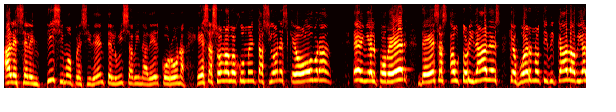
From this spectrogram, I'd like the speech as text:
al excelentísimo presidente Luis Abinader Corona. Esas son las documentaciones que obran en el poder de esas autoridades que fueron notificadas vía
